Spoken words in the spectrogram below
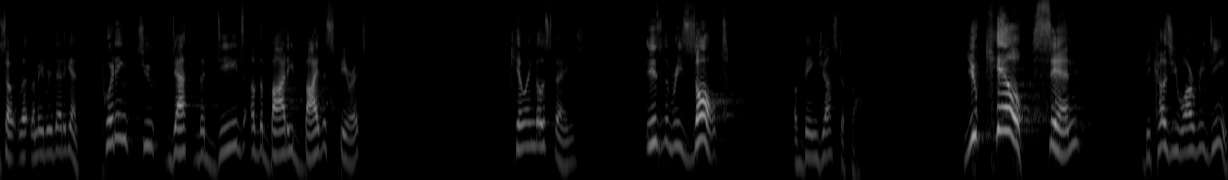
So let, let me read that again. Putting to death the deeds of the body by the Spirit, killing those things, is the result of being justified. You kill sin because you are redeemed.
